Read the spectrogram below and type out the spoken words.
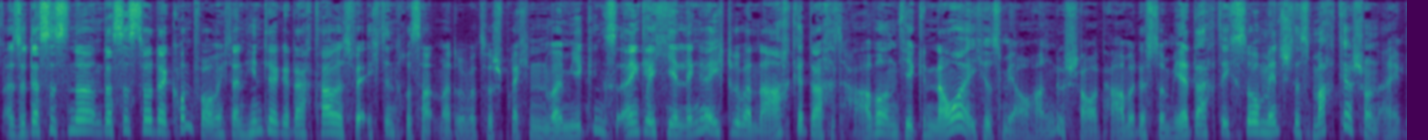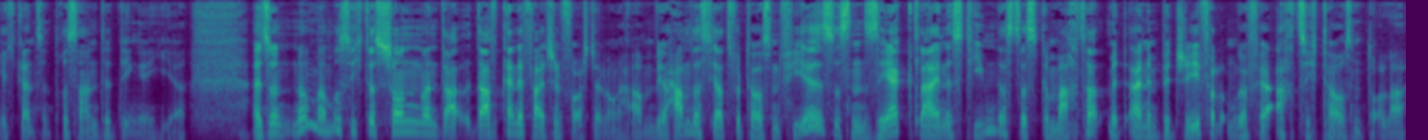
Also das ist ne, das ist so der Grund, warum ich dann hinterher gedacht habe, es wäre echt interessant, mal drüber zu sprechen, weil mir ging es eigentlich, je länger ich drüber nachgedacht habe und je genauer ich es mir auch angeschaut habe, desto mehr dachte ich so, Mensch, das macht ja schon eigentlich ganz interessante Dinge hier. Also ne, man muss sich das schon, man da, darf keine falschen Vorstellungen haben. Wir haben das Jahr 2004, es ist ein sehr kleines Team, das das gemacht hat, mit einem Budget von ungefähr 80.000 Dollar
